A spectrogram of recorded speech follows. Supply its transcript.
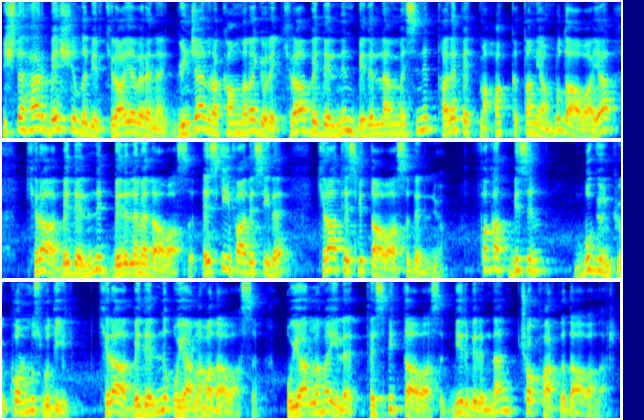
İşte her 5 yılda bir kiraya verene güncel rakamlara göre kira bedelinin belirlenmesini talep etme hakkı tanıyan bu davaya kira bedelini belirleme davası, eski ifadesiyle kira tespit davası deniliyor. Fakat bizim bugünkü konumuz bu değil. Kira bedelini uyarlama davası. Uyarlama ile tespit davası birbirinden çok farklı davalar.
